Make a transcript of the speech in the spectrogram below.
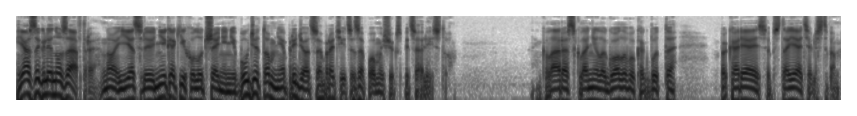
Я загляну завтра, но если никаких улучшений не будет, то мне придется обратиться за помощью к специалисту». Клара склонила голову, как будто покоряясь обстоятельствам.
